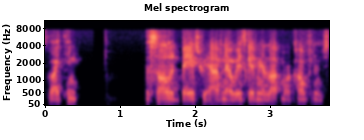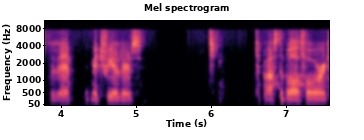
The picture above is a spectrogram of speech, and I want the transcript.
So I think the solid base we have now is giving a lot more confidence to the, the midfielders to pass the ball forward,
